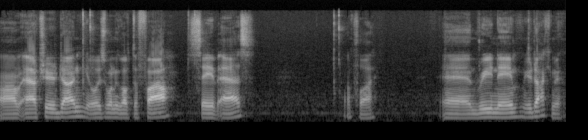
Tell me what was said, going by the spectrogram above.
Um, after you're done, you always want to go up to File, Save As, Apply, and rename your document.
